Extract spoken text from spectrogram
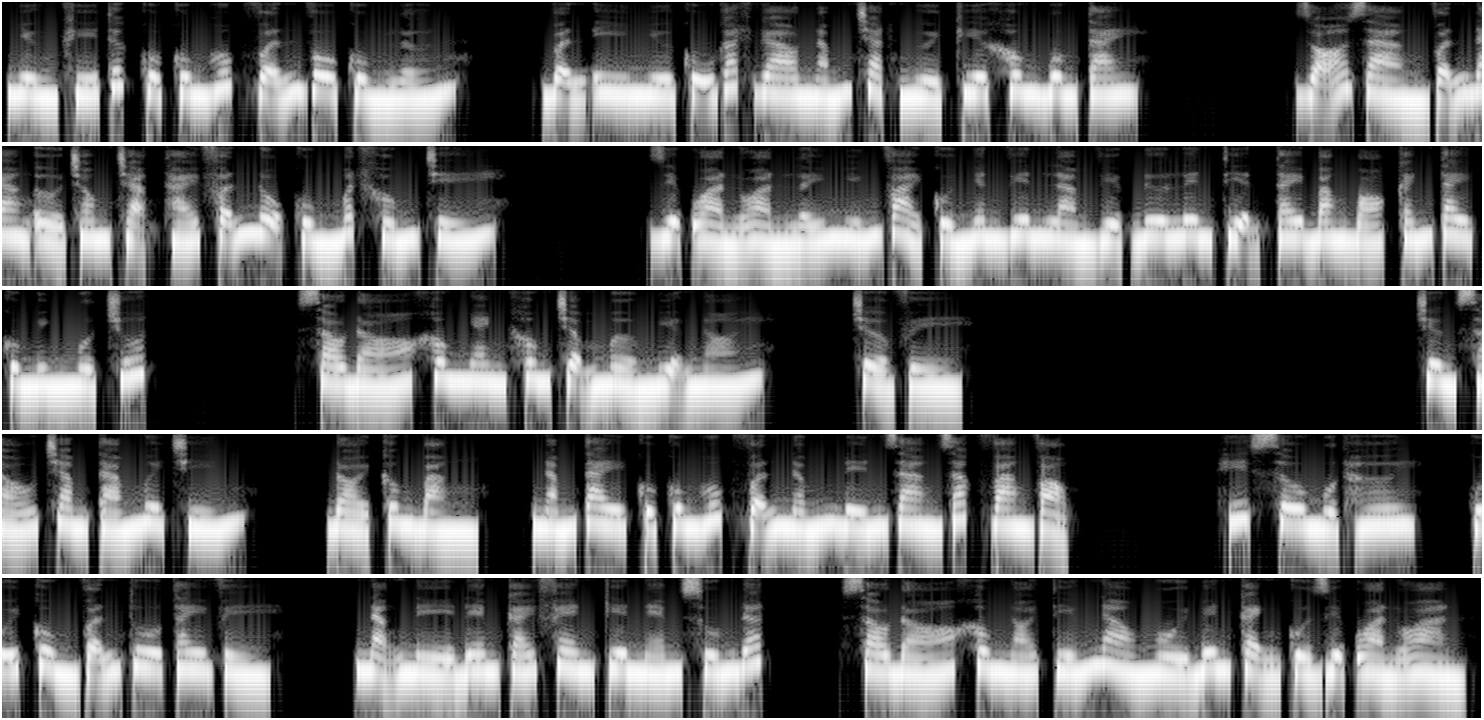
Nhưng khí thức của cung húc vẫn vô cùng lớn. Vẫn y như cũ gắt gao nắm chặt người kia không buông tay. Rõ ràng vẫn đang ở trong trạng thái phẫn nộ cùng mất khống chế. Diệp Oản Oản lấy miếng vải của nhân viên làm việc đưa lên tiện tay băng bó cánh tay của mình một chút. Sau đó không nhanh không chậm mở miệng nói, "Trở về." Chương 689 Đòi công bằng, nắm tay của cung húc vẫn nắm đến giang rắc vang vọng. Hít sâu một hơi, cuối cùng vẫn thu tay về. Nặng nề đem cái phen kia ném xuống đất. Sau đó không nói tiếng nào ngồi bên cạnh của Diệp Oản Oản.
